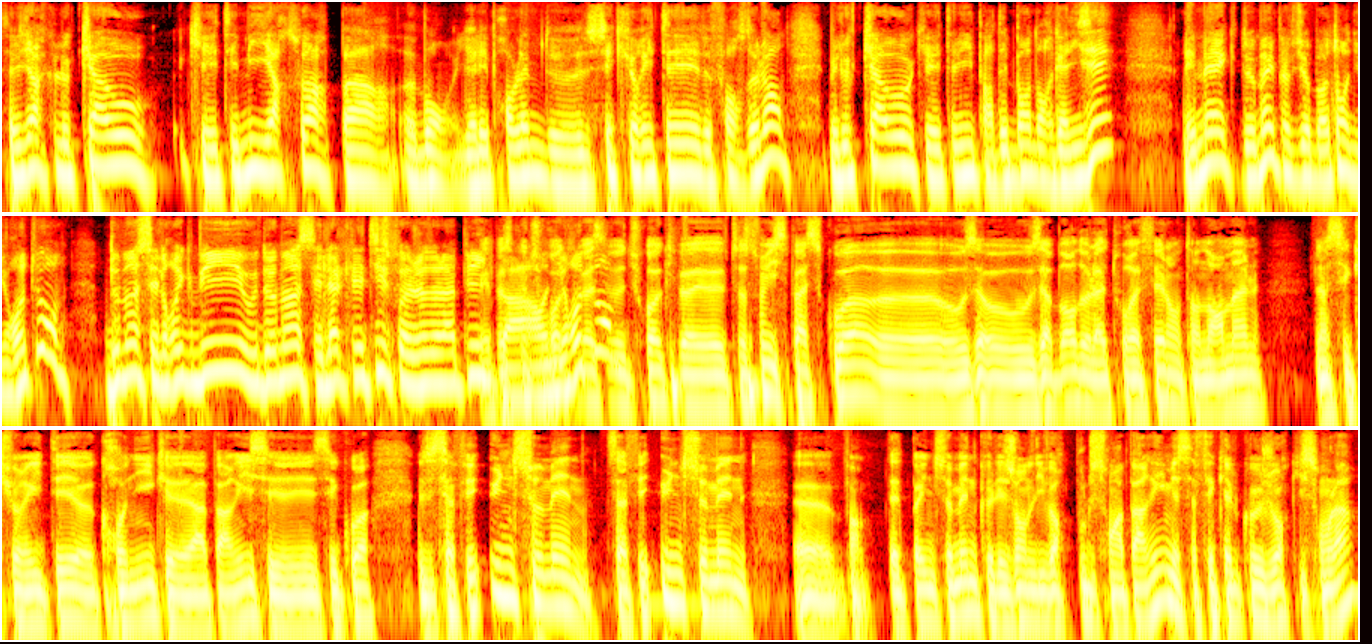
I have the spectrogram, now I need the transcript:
ça veut dire que le chaos qui a été mis hier soir par, euh, bon, il y a les problèmes de sécurité, de force de l'ordre, mais le chaos qui a été mis par des bandes organisées, les mecs, demain, ils peuvent dire, bah, attends, on y retourne. Demain, c'est le rugby, ou demain, c'est l'athlétisme pour les Jeux Olympiques, bah, on y va retourne. tu crois que de toute façon il se passe quoi euh, aux, aux abords de la Tour Eiffel en temps normal? L'insécurité euh, chronique euh, à Paris, c'est quoi? Ça fait une semaine, ça fait une semaine, euh, enfin peut-être pas une semaine que les gens de Liverpool sont à Paris, mais ça fait quelques jours qu'ils sont là.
